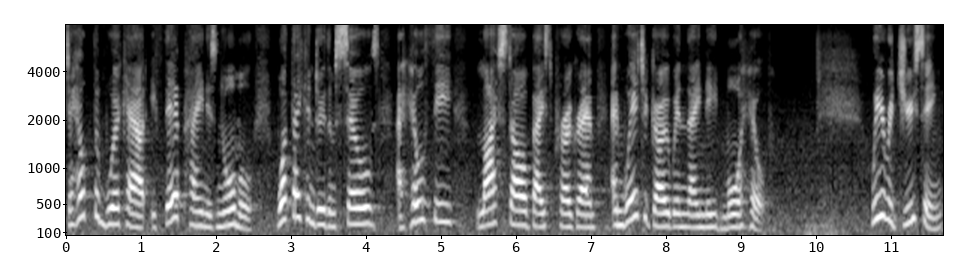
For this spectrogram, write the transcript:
to help them work out if their pain is normal, what they can do themselves, a healthy, lifestyle-based program and where to go when they need more help. We're reducing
